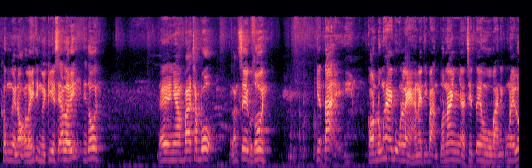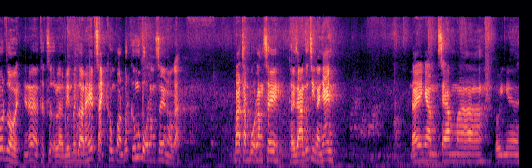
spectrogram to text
không người nọ lấy thì người kia sẽ lấy thế thôi. Đây anh em 300 bộ lăng xê của tôi. Hiện tại còn đúng hai bộ lẻ này thì bạn Tuấn Anh ở trên Tây Hồ bạn ấy cũng lấy lốt rồi. Thế nên là thực sự là đến bây giờ là hết sạch không còn bất cứ một bộ lăng xê nào cả. 300 bộ lăng xê thời gian rất chi là nhanh đây anh em xem à, tôi tôi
